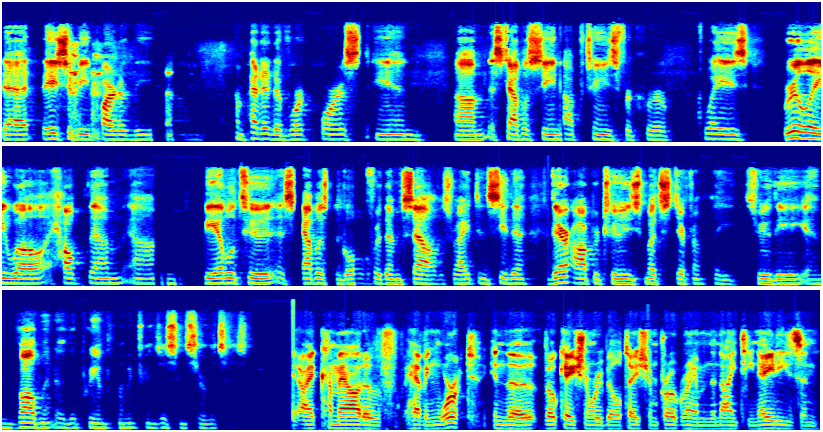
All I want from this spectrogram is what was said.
that they should be part of the um, competitive workforce and um, establishing opportunities for career pathways really will help them um, be able to establish a goal for themselves, right, and see the, their opportunities much differently through the involvement of the pre-employment transition services. I come out of having worked in the vocational rehabilitation program in the 1980s and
